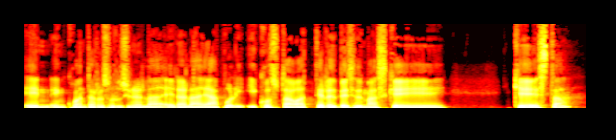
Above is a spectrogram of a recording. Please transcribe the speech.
en, en, cuanto a resolución era la, era la de Apple y costaba tres veces más que, que esta.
